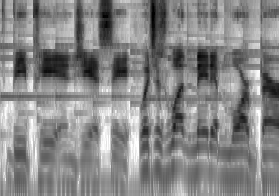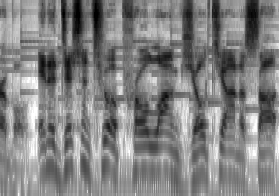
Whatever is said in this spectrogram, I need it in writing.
BP in GSC, which is what made it more bearable. In addition to a prolonged Jolteon assault,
